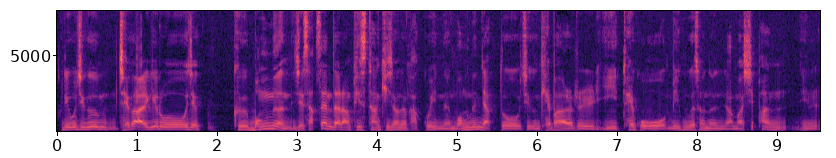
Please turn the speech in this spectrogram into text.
그리고 지금 제가 알기로 이제 그 먹는 이제 삭센다랑 비슷한 기전을 갖고 있는 먹는 약도 지금 개발을 이 되고 미국에서는 아마 시판일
